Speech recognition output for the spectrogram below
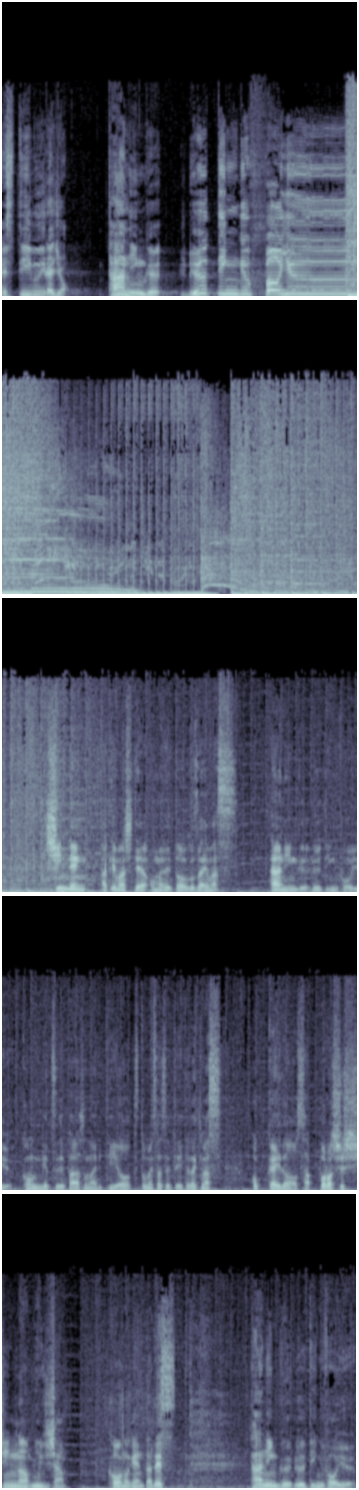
STV ラジオターニングルーティング for you! 新年明けましておめでとうございます。ターニングルーティング for you 今月パーソナリティを務めさせていただきます。北海道札幌出身のミュージシャン河野源太です。ターニングルーティング for you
